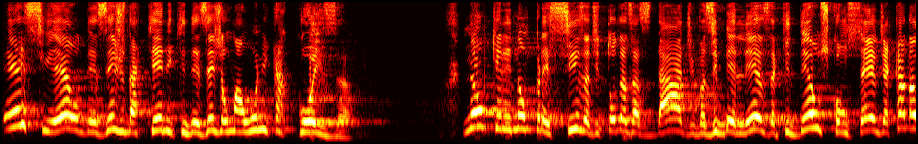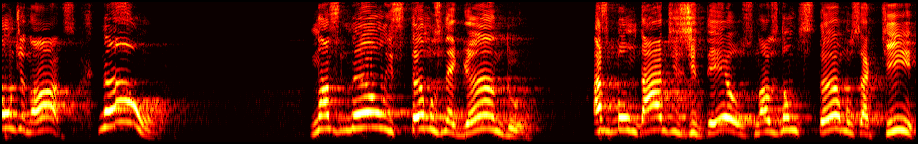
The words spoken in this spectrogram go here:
Esse é o desejo daquele que deseja uma única coisa. Não que ele não precisa de todas as dádivas e beleza que Deus concede a cada um de nós. Não! Nós não estamos negando as bondades de Deus, nós não estamos aqui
